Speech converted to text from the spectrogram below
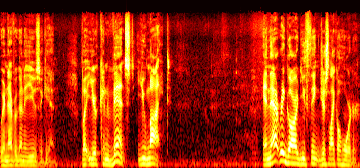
we're never going to use again. But you're convinced you might. In that regard, you think just like a hoarder.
